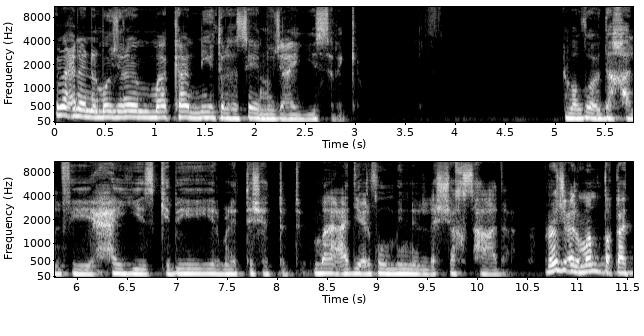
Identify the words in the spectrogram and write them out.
بمعنى أن المجرم ما كان نيته الأساسية أنه جاي يسرق. الموضوع دخل في حيز كبير من التشتت ما عاد يعرفون من الشخص هذا. رجعوا لمنطقة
